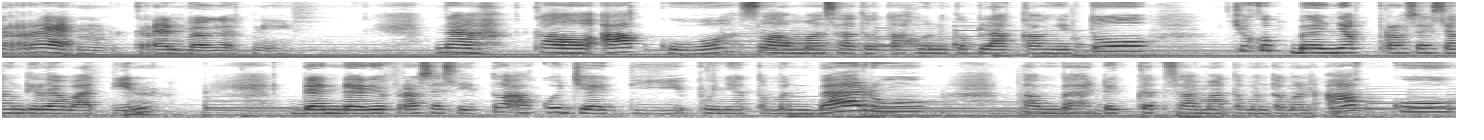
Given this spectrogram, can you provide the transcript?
Keren keren banget nih Nah, kalau aku selama satu tahun ke belakang itu cukup banyak proses yang dilewatin. Dan dari proses itu aku jadi punya teman baru, tambah deket sama teman-teman aku,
